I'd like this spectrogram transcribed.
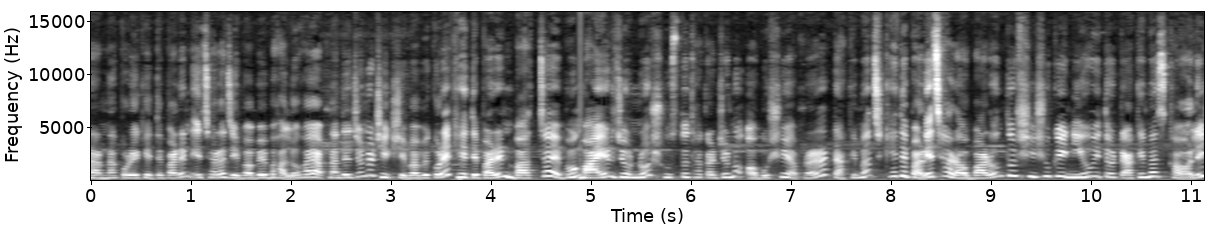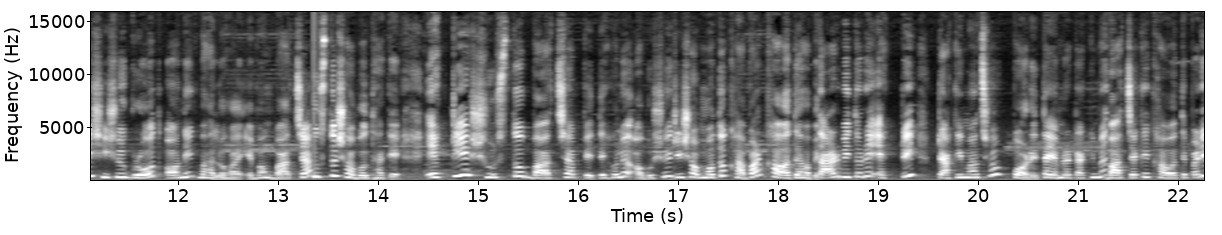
রান্না করে খেতে পারেন। এছাড়া যেভাবে ভালো হয় আপনাদের জন্য ঠিক সেভাবে করে খেতে পারেন। বাচ্চা এবং মায়ের জন্য সুস্থ থাকার জন্য অবশ্যই আপনারা টাকি মাছ খেতে পারেন। এছাড়াও বাড়ন্ত শিশুকে নিয়মিত টাকি মাছ খাওয়ালে শিশুর গ্রোথ অনেক ভালো হয় এবং বাচ্চা সুস্থ সবল থাকে। একটি সুস্থ বাচ্চা পেতে হলে অবশ্যই সম্মত খাবার খাওয়াতে হবে। তার ভিতরে একটি টাকি মাছও পড়ে, তাই আমরা টাকি মাছ বাচ্চাকে খাওয়াতে পারি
